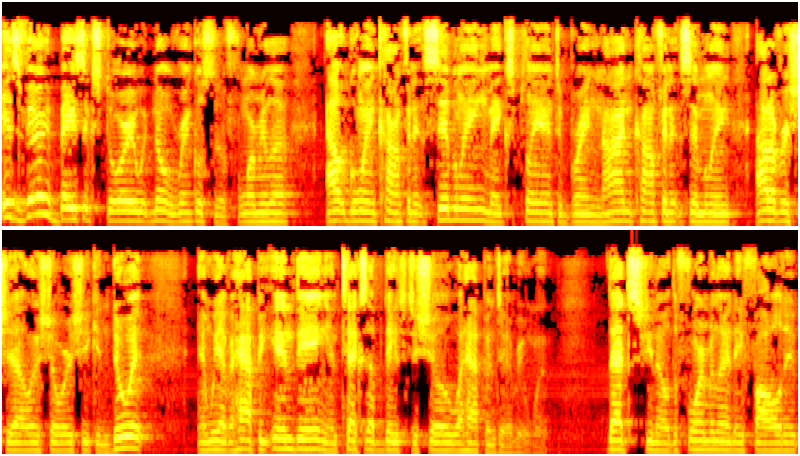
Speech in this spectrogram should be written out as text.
It's very basic story with no wrinkles to the formula. Outgoing confident sibling makes plan to bring non-confident sibling out of her shell and show her she can do it. And we have a happy ending and text updates to show what happened to everyone. That's, you know, the formula and they followed it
